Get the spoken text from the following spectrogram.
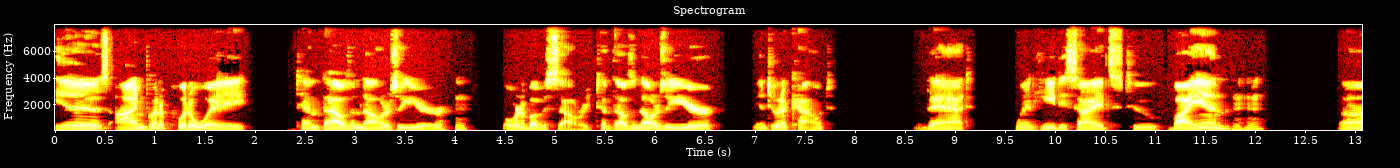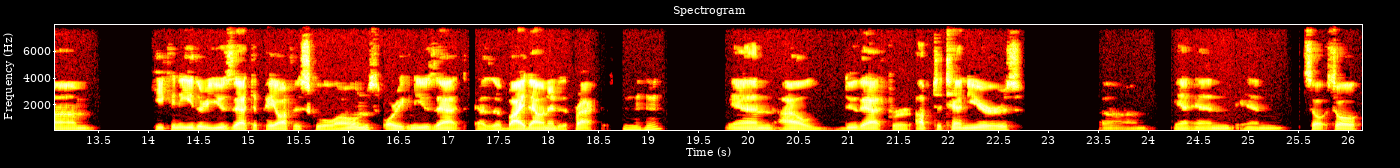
is I'm going to put away ten thousand dollars a year Hmm. over and above his salary, ten thousand dollars a year into an account that when he decides to buy in, Mm-hmm. Um, he can either use that to pay off his school loans or he can use that as a buy down into the practice Mm-hmm. and I'll do that for up to ten years. Um, and, and and so so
